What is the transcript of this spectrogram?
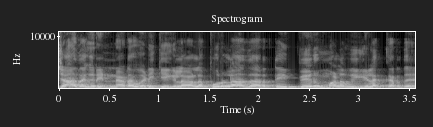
ஜாதகரின் நடவடிக்கைகளால் பொருளாதாரத்தை வெறும் அளவு இழக்கிறது.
